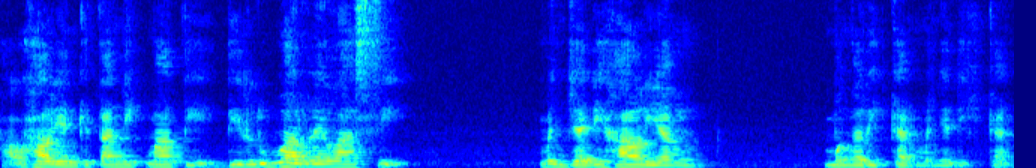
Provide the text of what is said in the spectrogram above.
Hal-hal yang kita nikmati di luar relasi menjadi hal yang mengerikan, menyedihkan.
